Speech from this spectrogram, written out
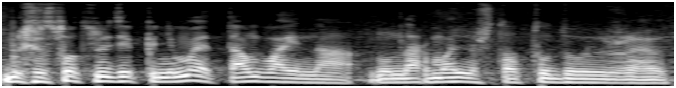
Большинство людей понимает, там война. Ну, нормально, что оттуда уезжают.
